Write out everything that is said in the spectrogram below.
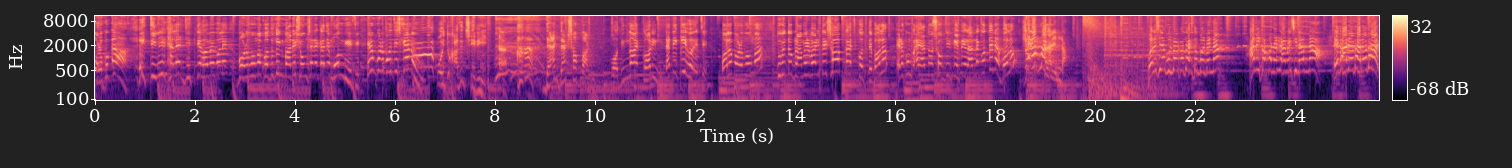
বড় খোকা এই টিভির খেলায় জিততে হবে বলে বড় বৌমা কতদিন বাদে সংসারের কাজে মন দিয়েছে? এরকম করে বলছিস কেন? ওই তো কাজে ছিড়ি। দেখ দেখ সব পারবি কদিন নয় করিনি। তাতে কি হয়েছে? বলো বড় বৌমা তুমি তো গ্রামের বাড়িতে সব কাজ করতে বলো। এরকম এত সবজি কেটে রান্না করতে না বলো। মাদারিল্লা বলেছি না ভুলবার কথা একদম বলবেন না? আমি কখনো গ্রামে ছিলাম না। এবার এবার এবার।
